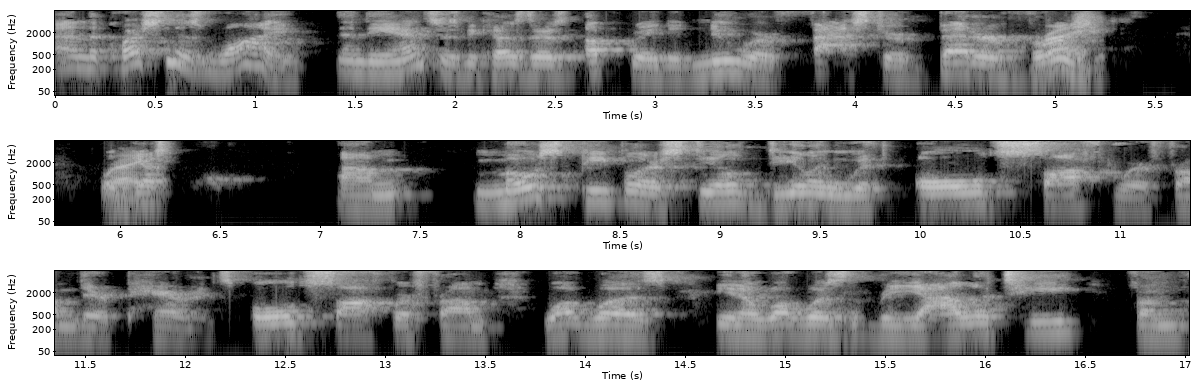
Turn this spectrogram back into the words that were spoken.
And the question is why? And the answer is because there's upgraded, newer, faster, better versions. Right. Well, right. guess what? Um, most people are still dealing with old software from their parents old software from what was you know what was reality from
